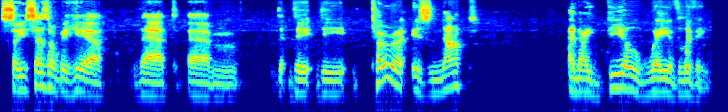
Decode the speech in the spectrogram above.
So he says over here that um, the, the, the Torah is not an ideal way of living.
